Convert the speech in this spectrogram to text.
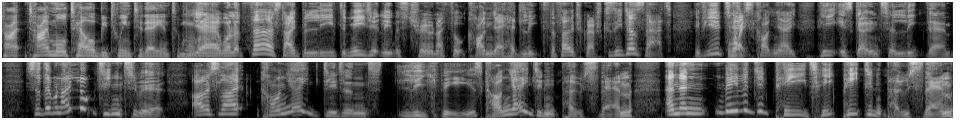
Time, time will tell between today and tomorrow. Yeah, well, at first I believed immediately it was true, and I thought Kanye had leaked the photographs because he does that. If you text Kanye, he is going to leak them. So then when I looked into it, I was like, Kanye didn't leak these. Kanye didn't post them, and then neither did Pete. He, Pete didn't post them.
